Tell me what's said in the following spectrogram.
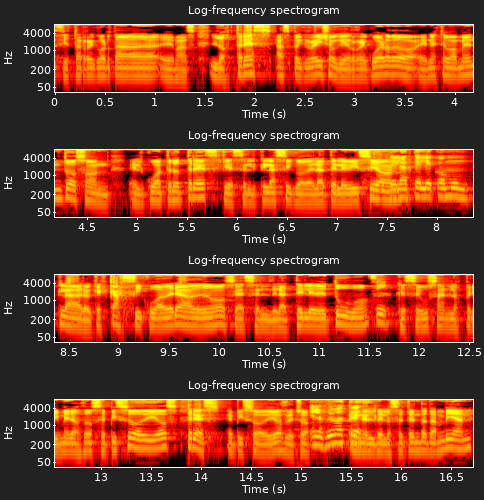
si está recortada, demás. Los tres aspect ratio que recuerdo en este momento son el 4.3, que es el clásico de la televisión. de la tele común. Claro, que es casi cuadrado, o sea, es el de la tele de tubo, Sí. que se usa en los primeros dos episodios. Tres episodios, de hecho, En los primeros tres. el de los 70 también.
